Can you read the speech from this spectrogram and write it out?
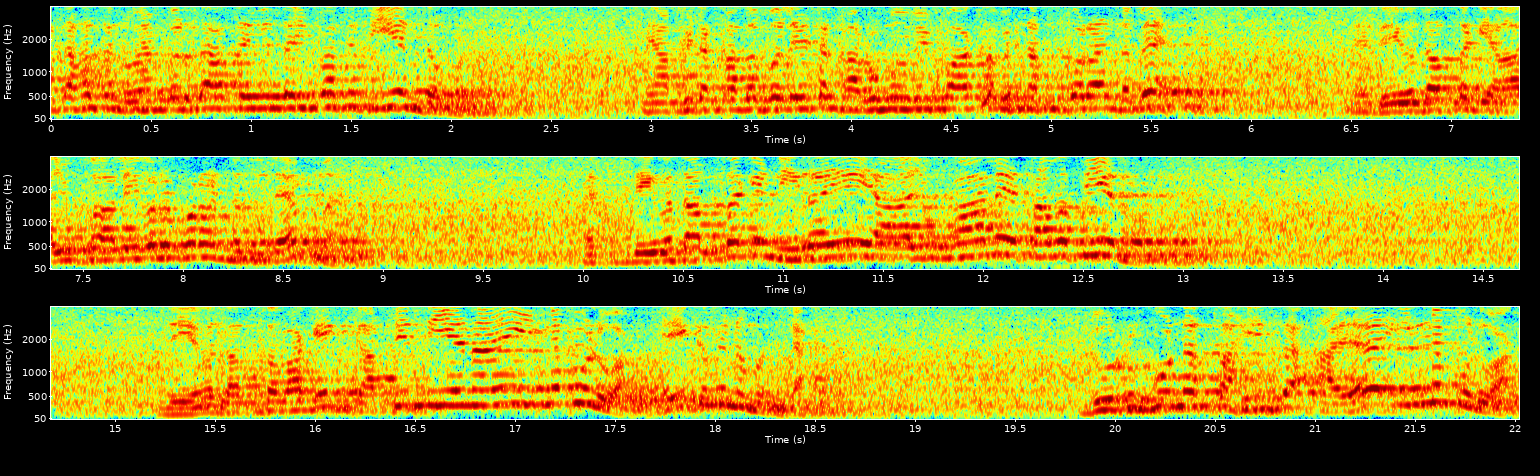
අදහස නොවැම්බර් 16 වෙනිදා ඉන් පස්සේ තියෙන්න ඕන. මේ අපිට කලබලයට කර්ම විපාක වෙනස් කරන්න බෑ. මේ දේවදත්තගේ ආයු කාලය ඉවර කරන්නද දැම්ම? දේවදත්තගේ නිරයේ ආයු කාලය තව තියෙනවා. දේවදත්ත වගේ ගති තියන අය ඉන්න පුළුවන්. ඒක වෙනම දෙයක්. දුර්ගුණ සහිත අය ඉන්න පුළුවන්.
